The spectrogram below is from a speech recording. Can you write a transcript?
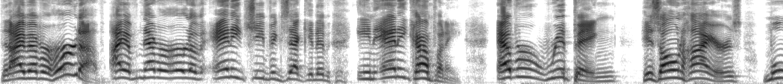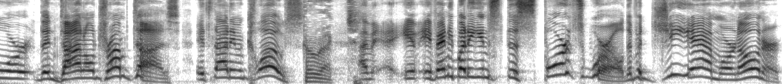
that I've ever heard of. I have never heard of any chief executive in any company ever ripping his own hires more than Donald Trump does. It's not even close. Correct. I mean, if, if anybody in the sports world, if a GM or an owner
